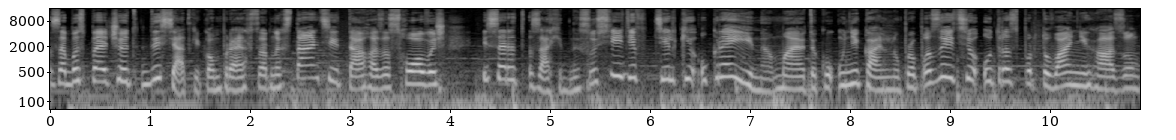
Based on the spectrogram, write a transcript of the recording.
забезпечують десятки компресорних станцій та газосховищ. І серед західних сусідів тільки Україна має таку унікальну пропозицію у транспортуванні газу.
